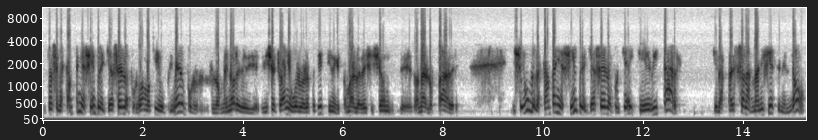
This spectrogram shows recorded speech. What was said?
Entonces las campañas siempre hay que hacerlas por dos motivos. Primero, por los menores de 18 años, vuelvo a repetir, tienen que tomar la decisión de donar los padres. Y segundo, las campañas siempre hay que hacerlas porque hay que evitar que las personas manifiesten el no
